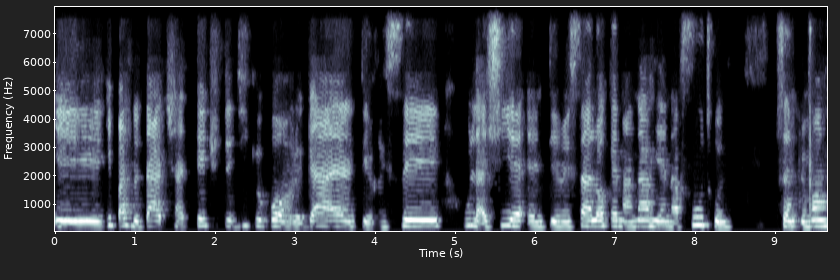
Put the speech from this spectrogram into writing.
et il passe le temps à chatter. Tu te dis que bon, le gars est intéressé ou la fille est intéressée alors qu'elle n'en a rien à foutre, simplement.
